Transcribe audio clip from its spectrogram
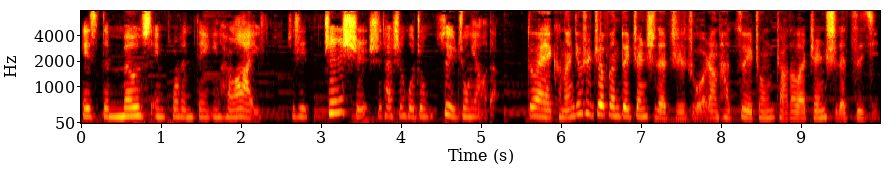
is the most important thing in her life." 就是真实是她生活中最重要的。 对，可能就是这份对真实的执着，让他最终找到了真实的自己。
